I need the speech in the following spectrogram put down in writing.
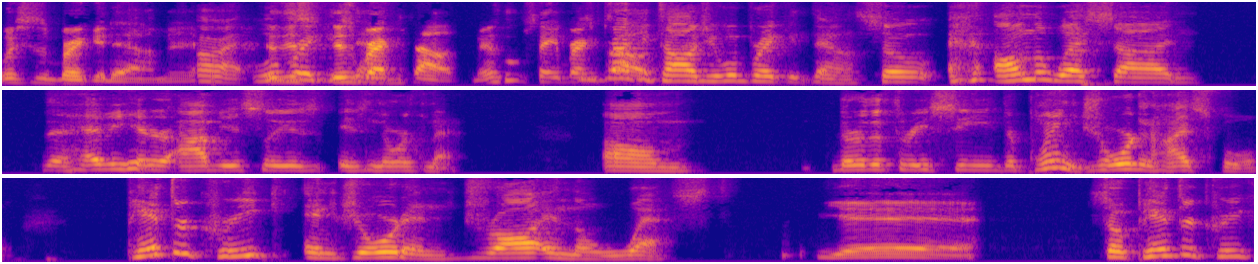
Let's just break it down, man. All right, we'll this break it this down. bracketology, man. Who say bracketology? bracketology. We'll break it down. So on the west side, the heavy hitter obviously is is North Meck. Um, they're the three seed. They're playing Jordan High School. Panther Creek and Jordan draw in the west. Yeah, So Panther Creek,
